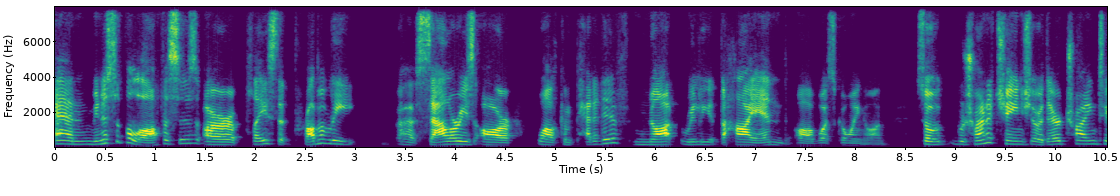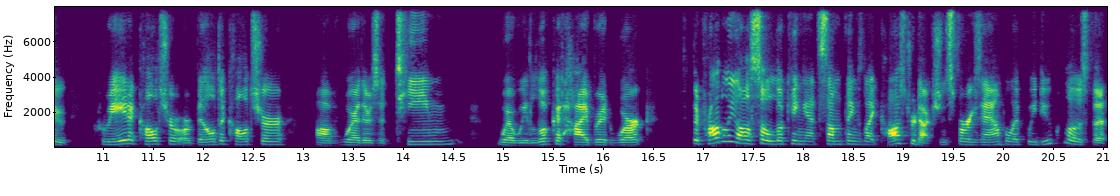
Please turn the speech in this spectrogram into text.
And municipal offices are a place that probably uh, salaries are, while competitive, not really at the high end of what's going on. So we're trying to change, or they're trying to create a culture or build a culture of where there's a team where we look at hybrid work. They're probably also looking at some things like cost reductions. For example, if we do close the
